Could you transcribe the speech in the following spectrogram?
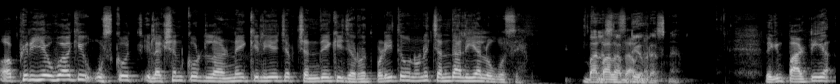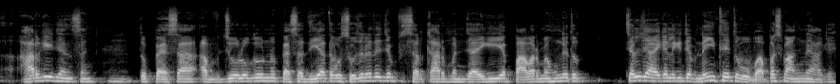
और फिर ये हुआ कि उसको इलेक्शन को लड़ने के लिए जब चंदे की ज़रूरत पड़ी तो उन्होंने चंदा लिया लोगों से बाला बाला साहब ने। लेकिन पार्टी हार गई जनसंघ तो पैसा अब जो लोगों ने पैसा दिया था वो सोच रहे थे जब सरकार बन जाएगी या पावर में होंगे तो चल जाएगा लेकिन जब नहीं थे तो वो वापस मांगने आ गए।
